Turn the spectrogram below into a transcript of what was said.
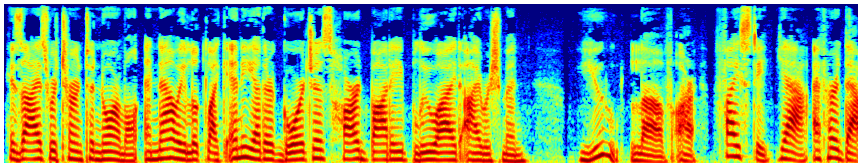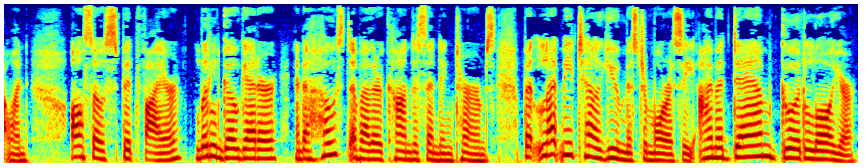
His eyes returned to normal, and now he looked like any other gorgeous, hard bodied, blue eyed Irishman. You, love, are feisty. Yeah, I've heard that one. Also Spitfire, little go getter, and a host of other condescending terms. But let me tell you, Mr. Morrissey, I'm a damn good lawyer.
